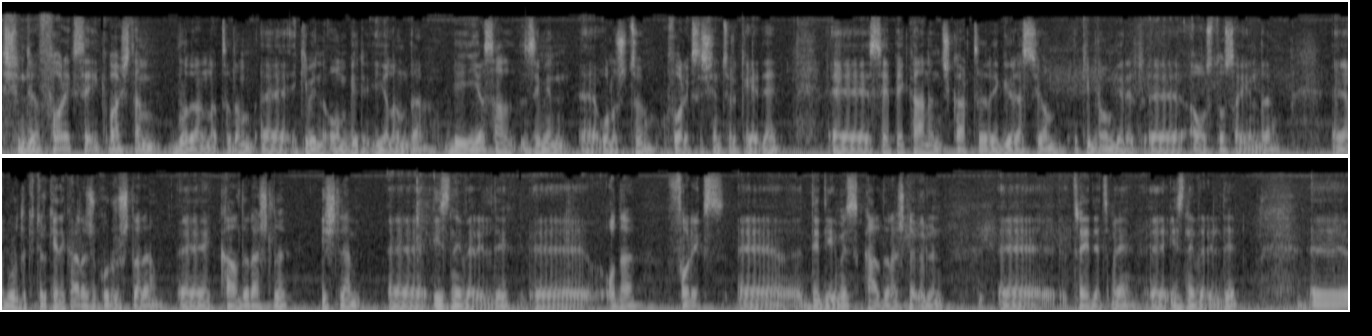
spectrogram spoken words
Şimdi Forex'e ilk baştan buradan anlatalım. Ee, 2011 yılında bir yasal zemin e, oluştu Forex için Türkiye'de. Ee, SPK'nın çıkarttığı regülasyon 2011 e, Ağustos ayında e, buradaki Türkiye'deki aracı kuruluşlara e, kaldıraçlı işlem e, izni verildi. E, o da Forex e, dediğimiz kaldıraçlı ürün e, trade etme e, izni verildi. E,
